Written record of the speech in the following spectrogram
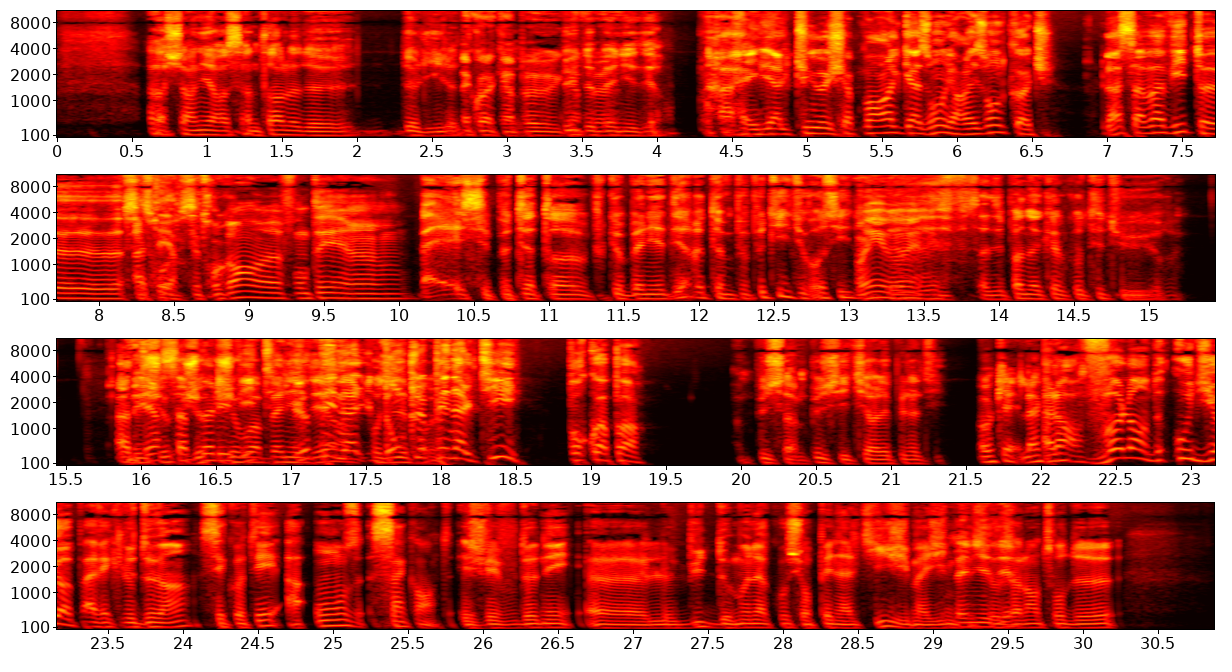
à la charnière centrale de, de Lille. D'accord, qu'un peu- But qu'un de peu- Ben Yedder. Ah, il a le tuyau échappement à le gazon, il a raison le coach. Là, ça va vite euh, à C'est trop, terre. c'est trop grand, euh, Fonté. euh. Ben, c'est peut-être euh, que Ben Yedder est un peu petit, tu vois aussi. Donc, Oui, oui. euh, ça dépend de quel côté tu. À Mais terre, je- ça je- peut aller vite. Ben Le pénal- donc le penalty, pourquoi pas En plus, en plus, il tire les pénalties. Ok, la Alors, Voland ou Diop avec le 2-1, c'est coté à 11,50. Et je vais vous donner euh, le but de Monaco sur penalty. J'imagine Ben que c'est aux alentours de.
